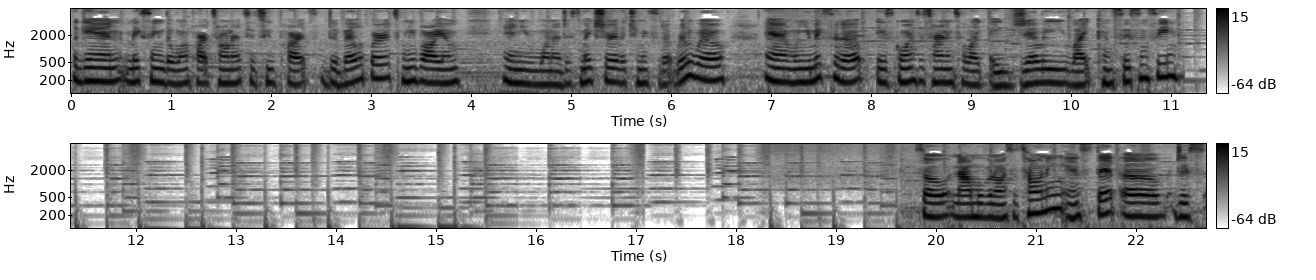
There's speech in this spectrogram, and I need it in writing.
Again, mixing the one part toner to two parts developer, 20 volume, and you want to just make sure that you mix it up really well. And when you mix it up, it's going to turn into like a jelly-like consistency. So now moving on to toning. Instead of just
